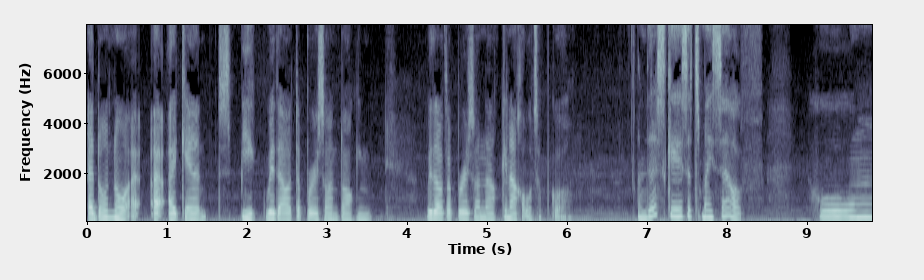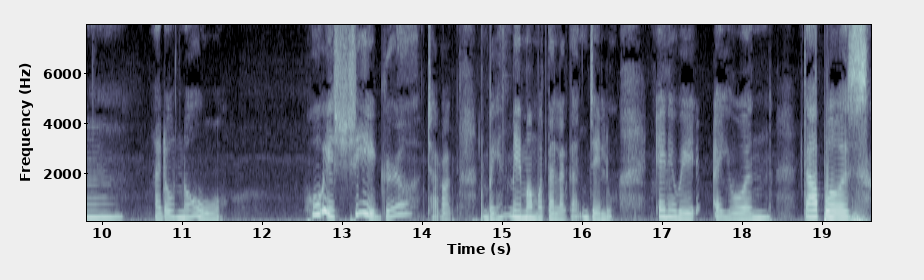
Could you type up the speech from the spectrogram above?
I don't know. I, I, I can't speak without the person talking, without the person na kinakausap ko. In this case, it's myself. Whom, I don't know. Who is she, girl? Charot. Ano ba yan? Mema mo talaga, Jello. Anyway, ayun. Tapos,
